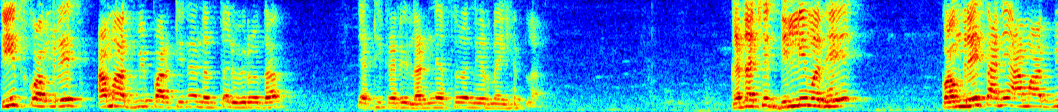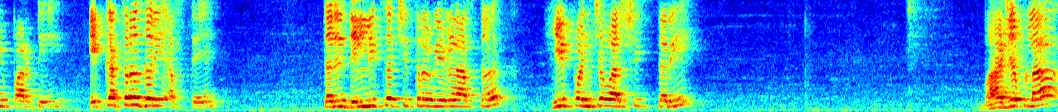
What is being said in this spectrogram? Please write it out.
तीच काँग्रेस आम आदमी पार्टीनं नंतर विरोधात त्या ठिकाणी लढण्याचा निर्णय घेतला. कदाचित दिल्लीमध्ये काँग्रेस आणि आम आदमी पार्टी एकत्र जरी असते तरी दिल्लीचं चित्र वेगळं असतं. ही पंचवार्षिक तरी भाजपला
